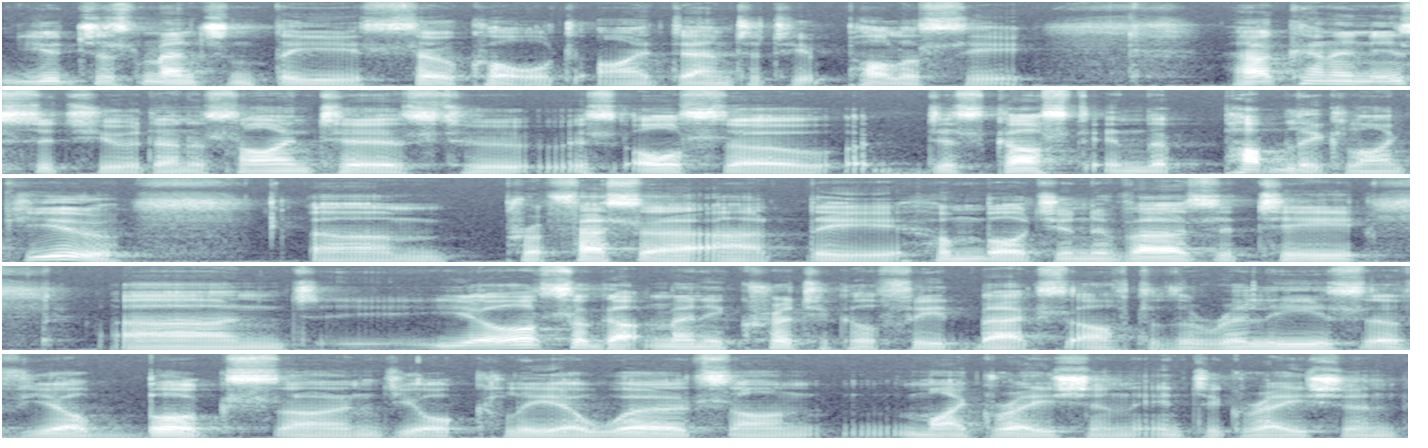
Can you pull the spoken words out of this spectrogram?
you just mentioned the so called identity policy. How can an institute and a scientist who is also discussed in the public, like you, um, professor at the Humboldt University, and you also got many critical feedbacks after the release of your books and your clear words on migration, integration,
